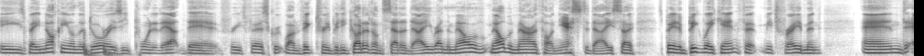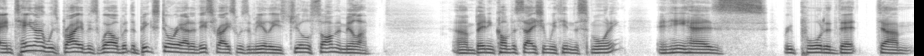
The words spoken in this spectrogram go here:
He's been knocking on the door, as he pointed out there, for his first Group 1 victory, but he got it on Saturday. He ran the Mel- Melbourne Marathon yesterday, so it's been a big weekend for Mitch Freedman. And Antino was brave as well, but the big story out of this race was Amelia's Jewel Simon Miller, um, been in conversation with him this morning, and he has reported that um,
